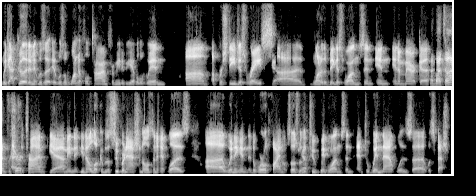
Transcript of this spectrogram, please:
we got good, and it was a it was a wonderful time for me to be able to win um, a prestigious race, Yeah. uh, one of the biggest ones in in in America At that time, for at sure. At the time. Yeah, I mean, you know, look, it was a Super Nationals and it was uh, winning in the World Finals. Those were Yeah. the two big ones, and and to win that was uh, was special.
